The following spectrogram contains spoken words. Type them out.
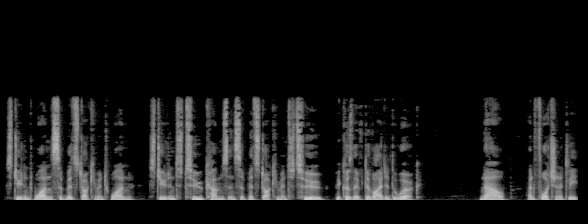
student 1 submits document 1, student 2 comes and submits document 2 because they've divided the work. Now, unfortunately,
